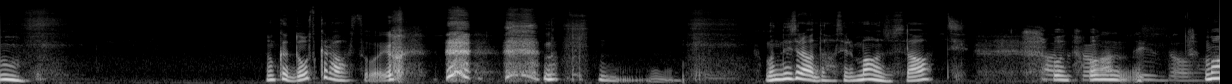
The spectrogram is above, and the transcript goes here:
Mm. Nu, kad uzkrāsoju, nu, man izrādās, ir mazas acis. Un, un mā,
